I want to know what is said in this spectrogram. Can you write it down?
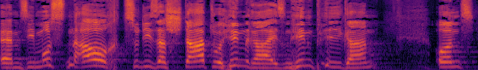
ähm, sie mussten auch zu dieser Statue hinreisen, hinpilgern und,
